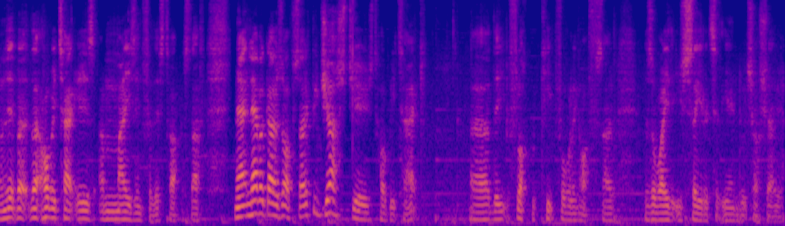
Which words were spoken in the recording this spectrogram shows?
And it, but that hobby tack is amazing for this type of stuff. Now it never goes off, so if you just used hobby tack, uh, the flock would keep falling off. So there's a way that you seal it at the end, which I'll show you.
